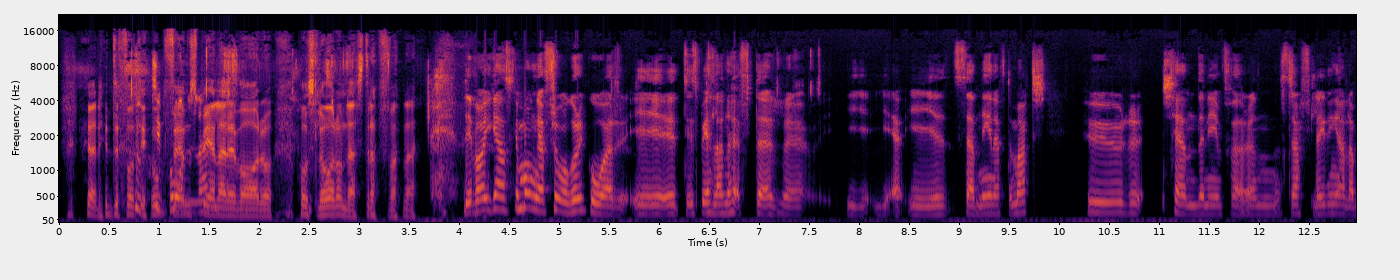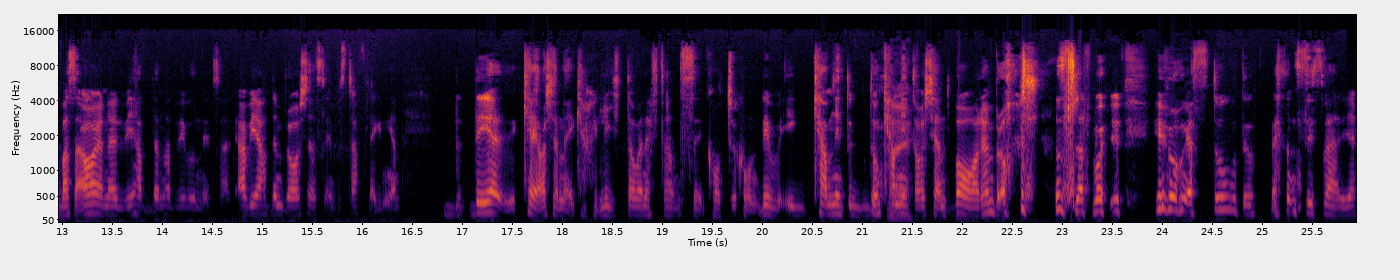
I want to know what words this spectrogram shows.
Jag hade inte fått ihop fem spelare var och, och slå de där straffarna. Det var ju ganska många frågor igår i, till spelarna efter eh, i, i, i sändningen efter match. Hur kände ni inför en straffläggning? Alla bara så ja, nej, vi hade, den hade vi vunnit. Så här. Ja, vi hade en bra känsla inför straffläggningen. Det kan jag känna är kanske lite av en efterhandskonstruktion. Det kan inte, de kan nej. inte ha känt bara en bra känsla. Det var ju, hur många stod upp ens i Sverige?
